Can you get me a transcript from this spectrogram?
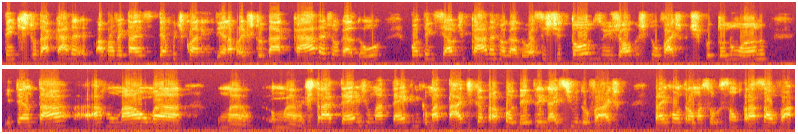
Tem que estudar cada. aproveitar esse tempo de quarentena para estudar cada jogador, potencial de cada jogador, assistir todos os jogos que o Vasco disputou no ano e tentar arrumar uma, uma, uma estratégia, uma técnica, uma tática para poder treinar esse time do Vasco para encontrar uma solução para salvar.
